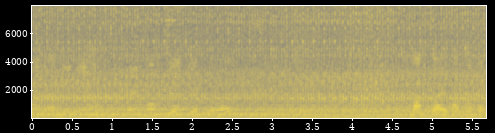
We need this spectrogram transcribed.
วางด้านนี้นะครับใส่ห้องเครื่องเรียบร้อยปักสายถักนะครับ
